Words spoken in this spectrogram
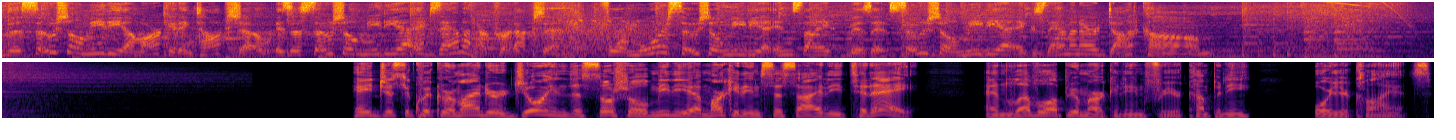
The Social Media Marketing Talk Show is a social media examiner production. For more social media insight, visit socialmediaexaminer.com. Hey, just a quick reminder join the Social Media Marketing Society today and level up your marketing for your company or your clients.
